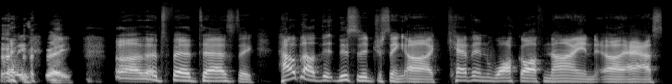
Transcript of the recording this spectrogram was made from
That is great. Oh, that's fantastic. How about th- this? Is interesting. Uh, Kevin Walk Off Nine uh, asked,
